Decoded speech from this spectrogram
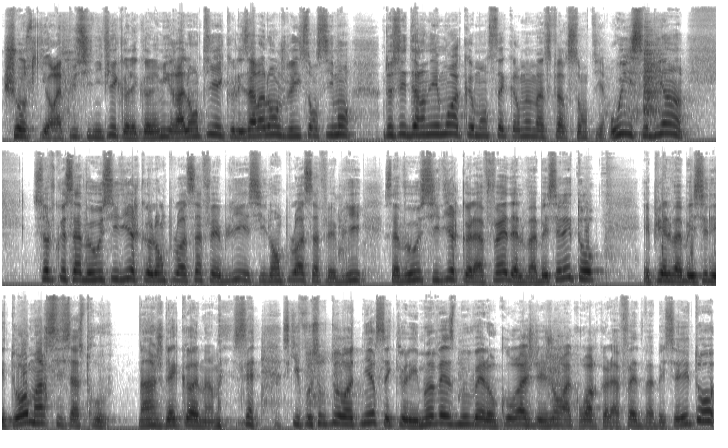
chose qui aurait pu signifier que l'économie ralentit et que les avalanches de licenciements de ces derniers mois commençaient quand même à se faire sentir. Oui, c'est bien, Sauf que ça veut aussi dire que l'emploi s'affaiblit, et si l'emploi s'affaiblit, ça veut aussi dire que la Fed, elle va baisser les taux. Et puis elle va baisser les taux en mars si ça se trouve. Non, je déconne. Hein, mais ce qu'il faut surtout retenir, c'est que les mauvaises nouvelles encouragent les gens à croire que la Fed va baisser les taux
